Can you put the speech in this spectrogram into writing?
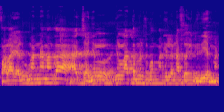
Fala yaluman mangka aja nyel nyelat temen sapa man ila nafsu diri man.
